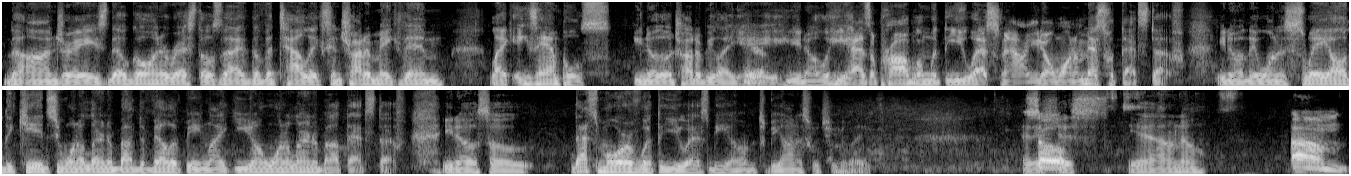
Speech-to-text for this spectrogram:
the Andres. They'll go and arrest those guys, the Vitaliks, and try to make them like examples. You know, they'll try to be like, Yeah. hey, you know, he has a problem with the U.S. now. You don't want to mess with that stuff. You know, and they want to sway all the kids who want to learn about developing. Like, you don't want to learn about that stuff. You know, so that's more of what the U.S. be on. To be honest with you, like. And So- it's just, yeah, I don't know. um,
